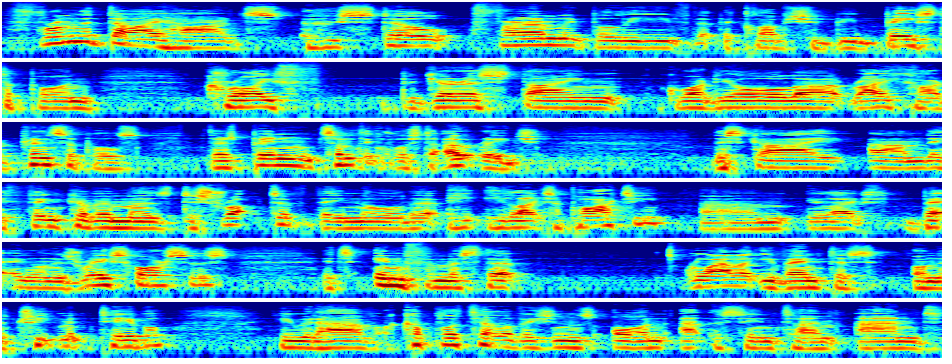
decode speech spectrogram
from the diehards who still firmly believe that the club should be based upon Cruyff, Begiristain, Guardiola, Rijkaard principles, there's been something close to outrage. This guy, um, they think of him as disruptive. They know that he, he likes a party. Um, he likes betting on his racehorses. It's infamous that while at Juventus on the treatment table, he would have a couple of televisions on at the same time and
